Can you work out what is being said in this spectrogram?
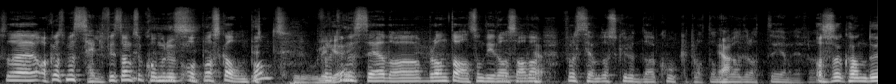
Så det er akkurat som en selfiestang som kommer opp av skallen på den. For å kunne se da, blant annet som de da sa, da, for å se om du har skrudd av kokeplata når Ja. du har dratt hjemmefra. Og så kan du,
